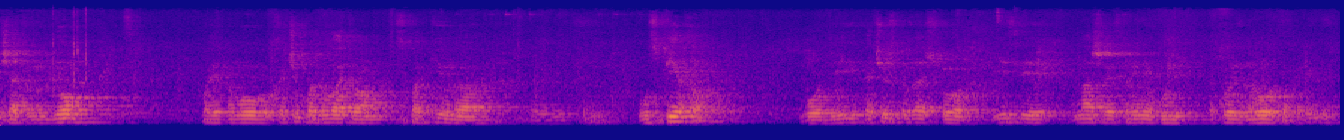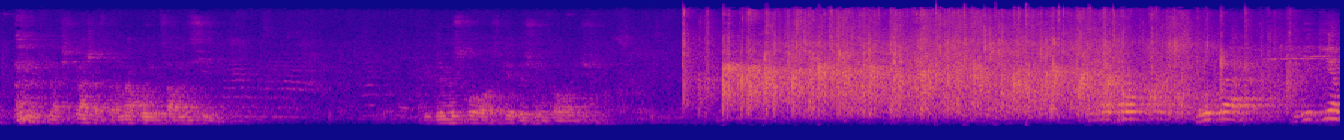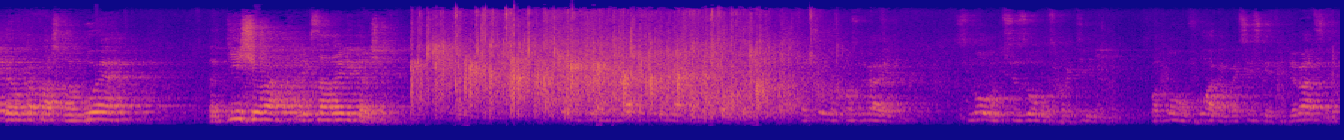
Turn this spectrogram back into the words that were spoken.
замечательным днем. Поэтому хочу пожелать вам спортивного э, успеха. Вот. И хочу сказать, что если в нашей стране будет такое здоровое поколение, значит наша страна будет самой сильной. И даю слово следующему товарищу. В руках легенды рукопашного боя Ртищева Александра Викторовича. Хочу вас поздравить с новым сезоном спортивным, под новым флагом Российской Федерации.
